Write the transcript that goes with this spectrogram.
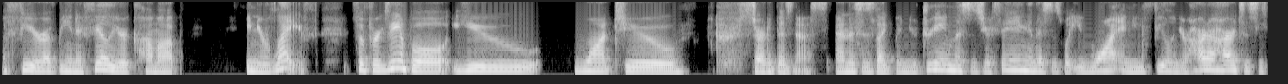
a fear of being a failure come up in your life. So, for example, you want to start a business, and this has like been your dream, this is your thing, and this is what you want, and you feel in your heart of hearts, this is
